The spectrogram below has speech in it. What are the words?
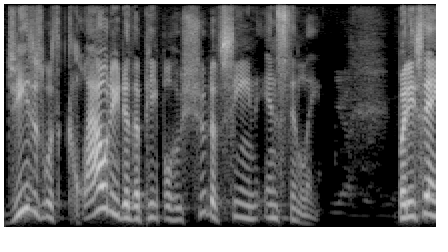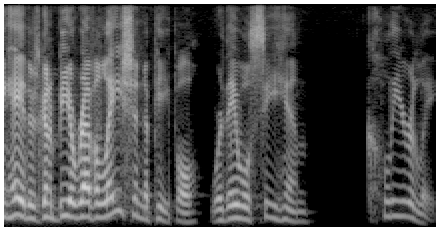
Jesus was cloudy to the people who should have seen instantly. But he's saying, hey, there's going to be a revelation to people where they will see him clearly.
